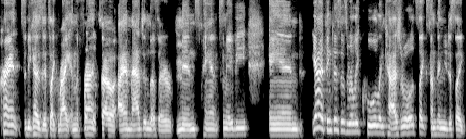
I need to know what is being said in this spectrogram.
prints because it's like right in the front. So I imagine those are men's pants, maybe. And yeah, I think this is really cool and casual. It's like something you just like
